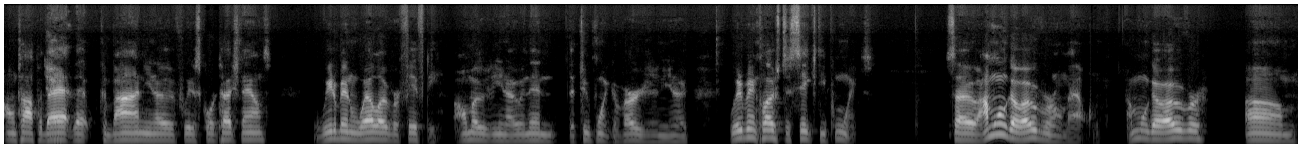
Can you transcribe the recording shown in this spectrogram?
on top of that, that combined, you know, if we just scored touchdowns, we'd have been well over 50, almost, you know, and then the two point conversion, you know, we'd have been close to 60 points. So I'm going to go over on that one. I'm going to go over. Um,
